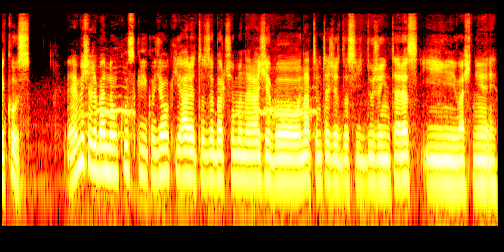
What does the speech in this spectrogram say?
y, kus. Myślę, że będą kuski i koziołki, ale to zobaczymy na razie, bo na tym też jest dosyć duży interes i właśnie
